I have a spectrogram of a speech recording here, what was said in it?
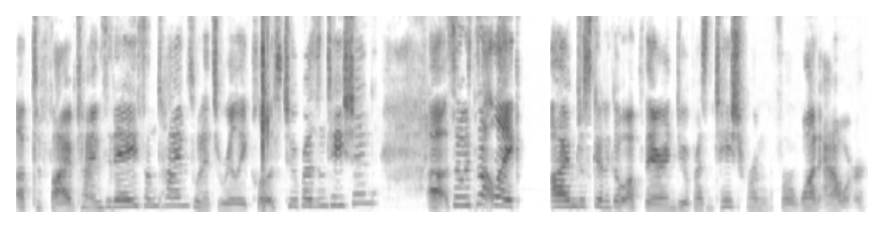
up to five times a day sometimes when it's really close to a presentation. Uh, so it's not like I'm just going to go up there and do a presentation for, for one hour.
